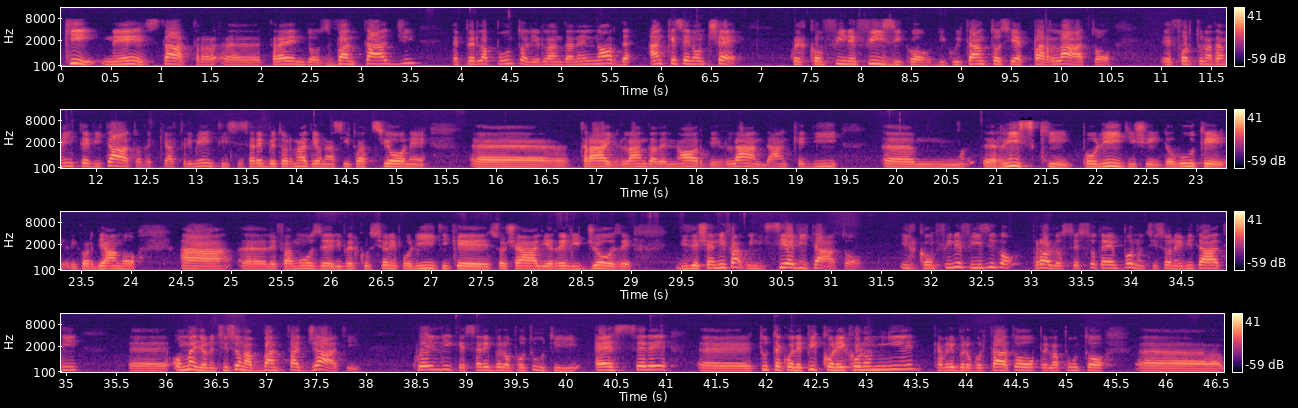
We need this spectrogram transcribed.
Chi ne sta tra, eh, traendo svantaggi è per l'appunto l'Irlanda nel nord, anche se non c'è quel confine fisico di cui tanto si è parlato e fortunatamente evitato, perché altrimenti si sarebbe tornati a una situazione eh, tra Irlanda del Nord e Irlanda anche di ehm, rischi politici dovuti, ricordiamo, alle eh, famose ripercussioni politiche, sociali e religiose di decenni fa, quindi si è evitato il confine fisico, però allo stesso tempo non si sono evitati, eh, o meglio, non si sono avvantaggiati quelli che sarebbero potuti essere eh, tutte quelle piccole economie che avrebbero portato per l'appunto eh,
